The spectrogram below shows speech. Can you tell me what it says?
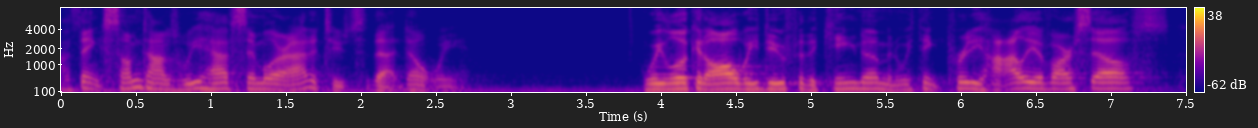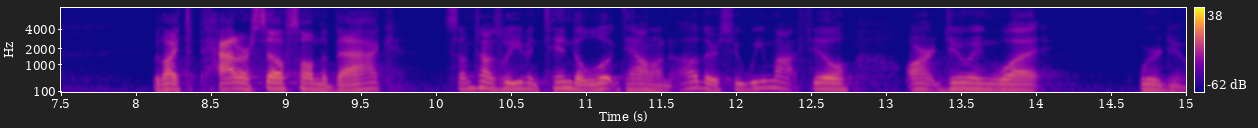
I think sometimes we have similar attitudes to that, don't we? We look at all we do for the kingdom and we think pretty highly of ourselves. We like to pat ourselves on the back. Sometimes we even tend to look down on others who we might feel aren't doing what we're doing.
